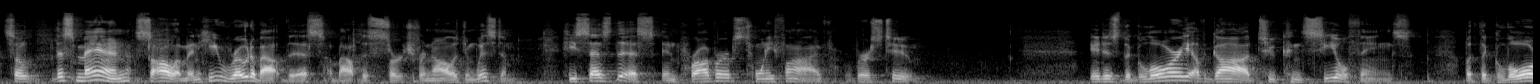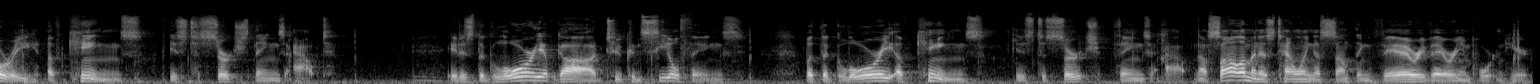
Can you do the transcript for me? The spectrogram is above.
So, this man, Solomon, he wrote about this, about this search for knowledge and wisdom. He says this in Proverbs 25, verse 2 It is the glory of God to conceal things, but the glory of kings is to search things out. It is the glory of God to conceal things, but the glory of kings is to search things out. Now, Solomon is telling us something very, very important here.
